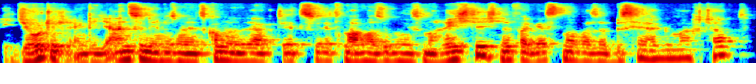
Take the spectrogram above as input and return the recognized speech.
idiotisch eigentlich anzunehmen, dass man jetzt kommt und sagt, jetzt, jetzt machen wir es übrigens mal richtig, ne, vergesst mal, was ihr bisher gemacht habt.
